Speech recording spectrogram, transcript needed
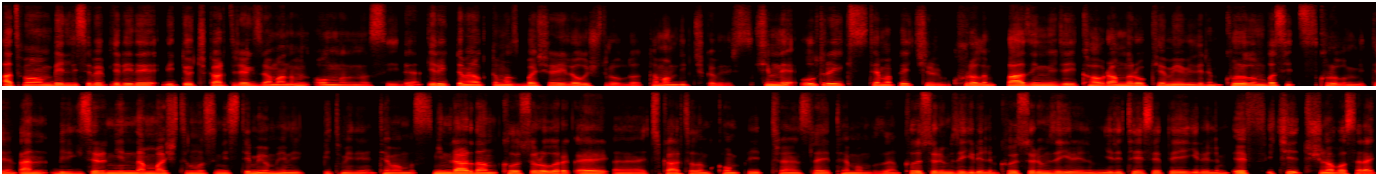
Atmamın belli sebepleri de video çıkartacak zamanımın olmamasıydı. Geri yükleme noktamız başarıyla oluşturuldu. Tamam deyip çıkabiliriz. Şimdi UltraX Tema Patcher kuralım. Bazı İngilizce kavramları okuyamayabilirim. Kurulum basit. Kurulum bitti. Ben bilgisayarın yeniden başlatılmasını istemiyorum. Henüz bitmedi temamız. WinRAR'dan klasör olarak e, e, çıkartalım Complete Translate temamızı. Klasörümüze girelim. Klasörümüze girelim. 7TSP'ye girelim. F2 tuşuna basarak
